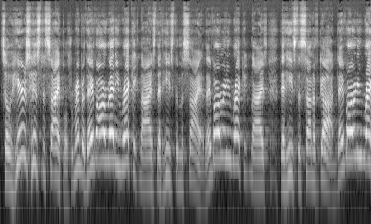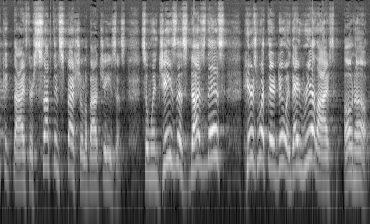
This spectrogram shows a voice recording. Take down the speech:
So here's his disciples. Remember, they've already recognized that he's the Messiah. They've already recognized that he's the Son of God. They've already recognized there's something special about Jesus. So when Jesus does this, here's what they're doing. They realize, oh no,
